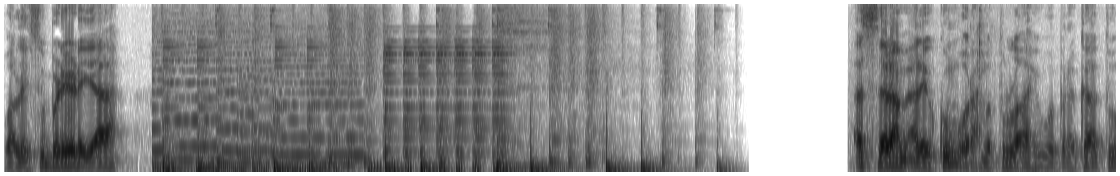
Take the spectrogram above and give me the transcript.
Waa la isu assalaamu calaykum waraxmatullaahi wabarakaatu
